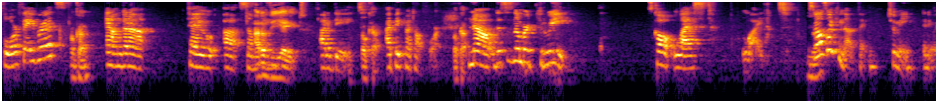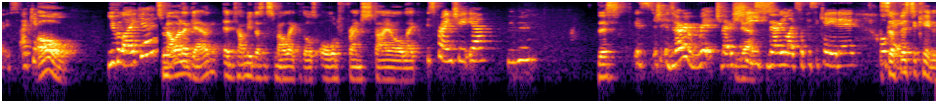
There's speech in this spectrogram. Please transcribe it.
four favorites, Okay. and I'm gonna tell you uh, something. Out of the eight. Out of the eight. Okay. I picked my top four. Okay. Now, this is number three. It's called Last Light. No. smells like nothing to me, anyways. I can't. Oh, You like it? smell it again and tell me it doesn't smell like those old French style like It's Frenchy, yeah. hmm this It's it's very rich, very Yes. chic, very like sophisticated. Okay. sophisticated.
